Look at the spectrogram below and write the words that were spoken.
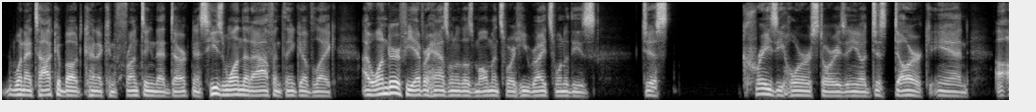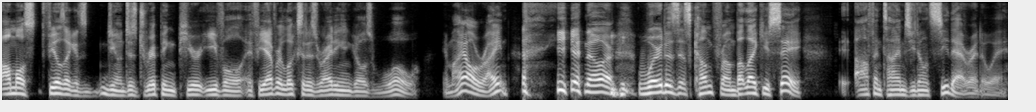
when I talk about kind of confronting that darkness, he's one that I often think of like, I wonder if he ever has one of those moments where he writes one of these just crazy horror stories, and you know, just dark and uh, almost feels like it's, you know, just dripping pure evil. If he ever looks at his writing and goes, Whoa, am I all right? you know, or mm-hmm. where does this come from? But like you say, eh, oftentimes you don't see that right away.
